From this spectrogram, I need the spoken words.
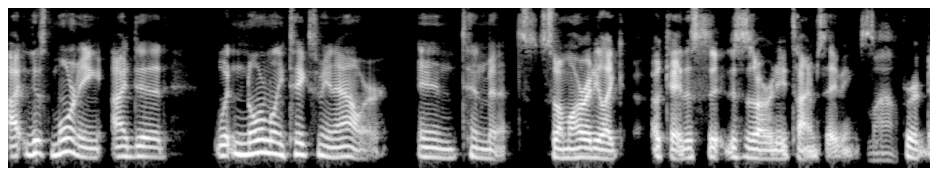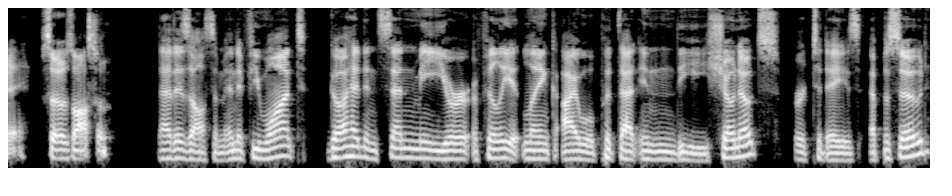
I, this morning I did what normally takes me an hour in ten minutes. So I'm already like, okay, this this is already time savings Wow. per day. So it was awesome. That is awesome. And if you want, go ahead and send me your affiliate link. I will put that in the show notes for today's episode.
